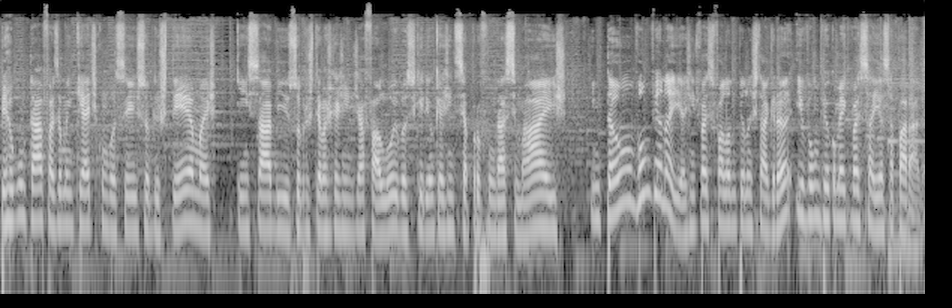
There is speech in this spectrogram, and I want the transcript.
perguntar, fazer uma enquete com vocês sobre os temas. Quem sabe sobre os temas que a gente já falou e vocês queriam que a gente se aprofundasse mais. Então vamos vendo aí. A gente vai se falando pelo Instagram e vamos ver como é que vai sair essa parada.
